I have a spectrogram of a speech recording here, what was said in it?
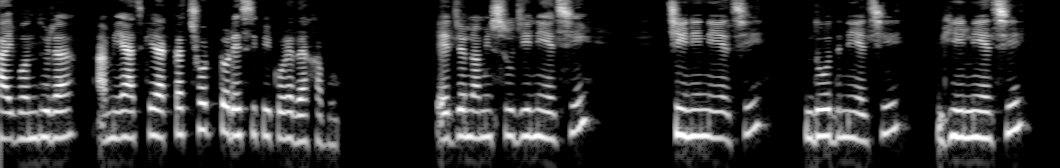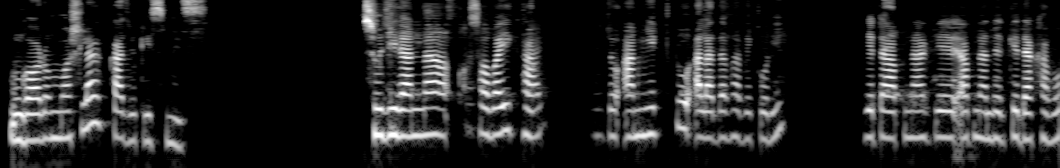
হাই বন্ধুরা, আমি আজকে একটা ছোট্ট রেসিপি করে দেখাবো। এর জন্য আমি সুজি নিয়েছি, চিনি নিয়েছি, দুধ নিয়েছি, ঘি নিয়েছি, গরম মশলা, কাজু কিশমিশ। সুজি রান্না সবাই খায়, তো আমি একটু আলাদাভাবে করি, যেটা আপনাকে, আপনাদেরকে দেখাবো।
